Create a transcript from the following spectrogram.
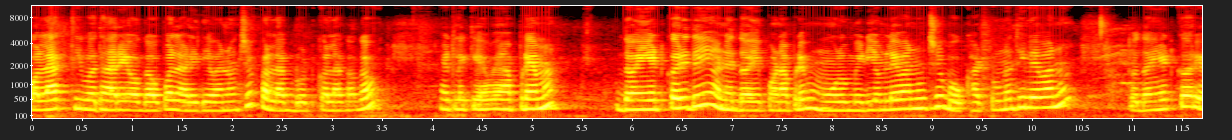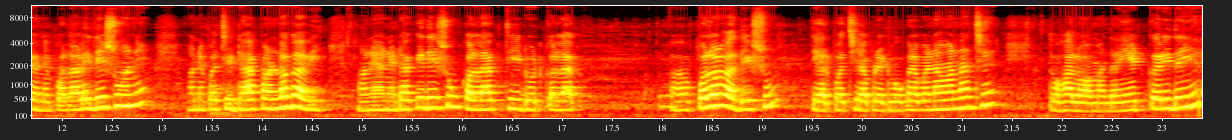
કલાકથી વધારે અગાઉ પલાળી દેવાનો છે, કલાક દોઢ કલાક અગાઉ. એટલે કે હવે આપણે આમાં દહીં એડ કરી દઈએ અને દહીં પણ આપણે મોળું મીડિયમ લેવાનું છે, બહુ ખાટું નથી લેવાનું. તો દહીં એડ કરી અને પલાળી દઈશું આને. અને પછી ઢાંકણ લગાવી અને આને ઢાંકી દઈશું કલાકથી દોઢ કલાક પલળવા દઈશું. ત્યાર પછી આપણે ઢોકળા બનાવવાના છે. તો હાલો આમાં દહીં એડ કરી દઈએ.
